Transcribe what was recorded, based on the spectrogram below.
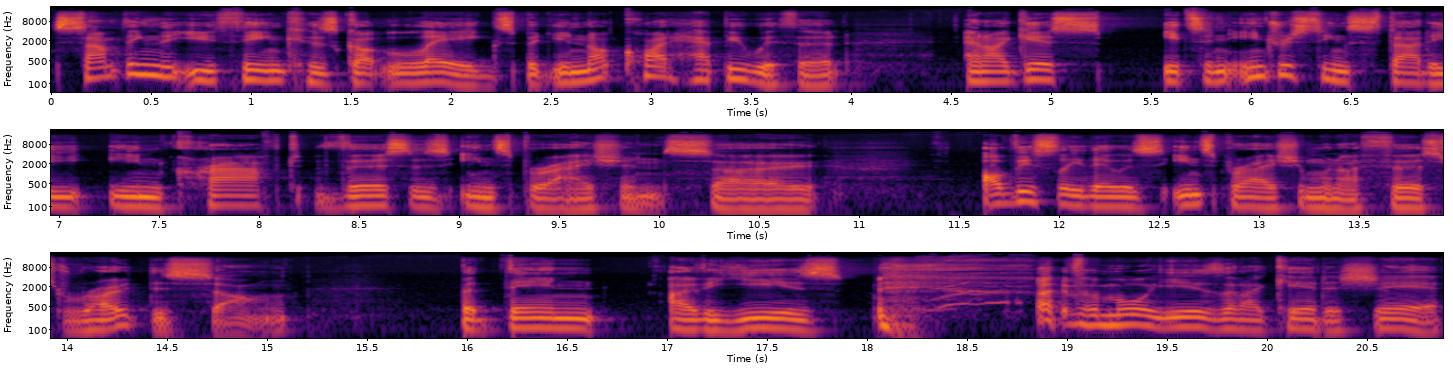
something that you think has got legs, but you're not quite happy with it and I guess it's an interesting study in craft versus inspiration. So, obviously, there was inspiration when I first wrote this song, but then over years, over more years than I care to share,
